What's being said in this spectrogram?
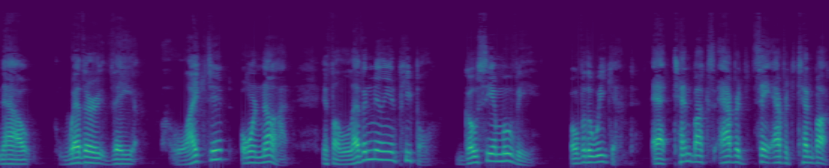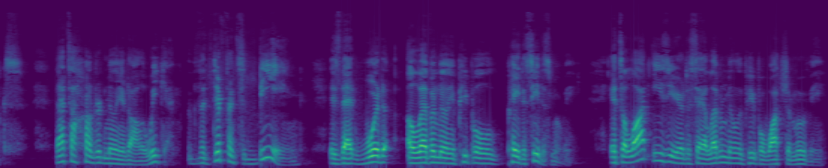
Now, whether they liked it or not, if 11 million people go see a movie over the weekend at 10 bucks average, say average 10 bucks, that's a hundred million dollar weekend. The difference being is that would 11 million people pay to see this movie? It's a lot easier to say 11 million people watched a movie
